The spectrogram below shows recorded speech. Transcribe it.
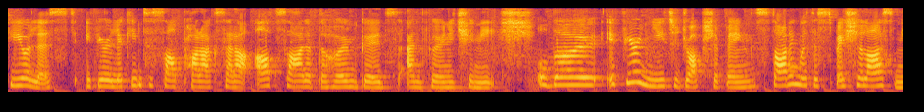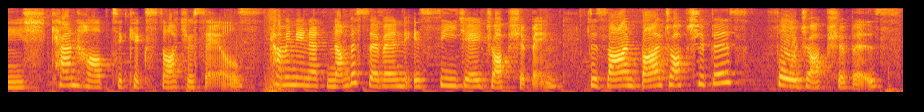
to your list if you're looking to sell products that are outside of the home goods and furniture niche. Although, if you're new to dropshipping, starting with a specialized niche can help to kickstart your sales. Coming in at number 7 is CJ Dropshipping, designed by dropshippers for dropshippers.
